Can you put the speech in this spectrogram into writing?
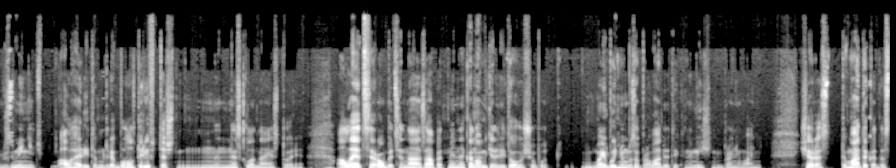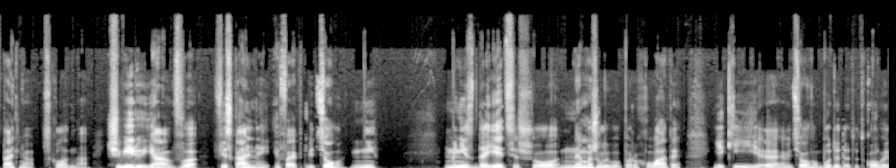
змінять алгоритм для бухгалтерів, теж не складна історія. Але це робиться на запит Мінекономіки для того, щоб от в майбутньому запровадити економічне бронювання. Ще раз, тематика достатньо складна. Чи вірю я в фіскальний ефект від цього? Ні. Мені здається, що неможливо порахувати, який е, від цього буде додатковий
